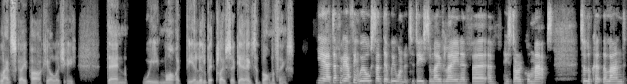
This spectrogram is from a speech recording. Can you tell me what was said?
landscape archaeology, then we might be a little bit closer getting to the bottom of things. Yeah, definitely. I think we all said that we wanted to do some overlaying of, uh, of historical maps to look at the land.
